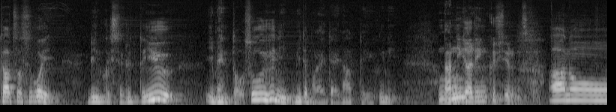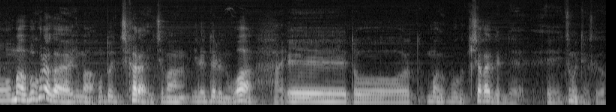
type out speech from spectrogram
2つすごいリンクしてるっていうイベントそういうふうに見てもらいたいなというふうに。い何がリンクしてるんですか？あのーまあ、僕らが今本当に力一番入れてるのは、はい。えーとまあ、僕記者会見で、えーいつも言ってるんですけど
